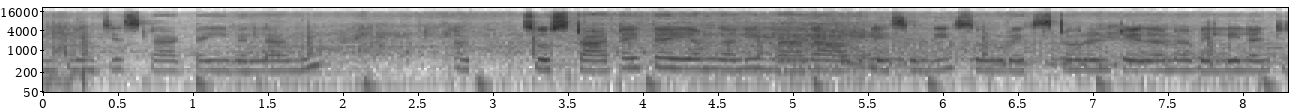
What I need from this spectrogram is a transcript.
ఇంటి నుంచి స్టార్ట్ అయ్యి వెళ్ళాము. సో స్టార్ట్ అయితే అయ్యాం కానీ బాగా ఆకలేసింది. సో రెస్టారెంట్ ఏదైనా వెళ్ళి లంచ్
